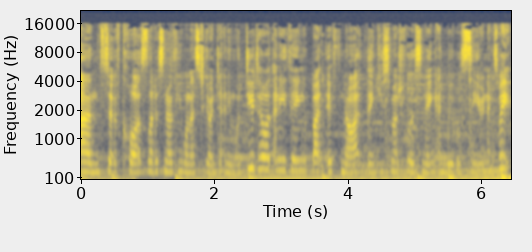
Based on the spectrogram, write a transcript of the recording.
Um, so, of course, let us know if you want us to go into any more detail with anything. But if not, thank you so much for listening, and we will see you next week.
